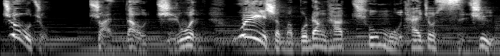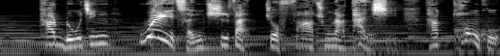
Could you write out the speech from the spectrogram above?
咒诅转到质问，为什么不让他出母胎就死去？他如今。未曾吃饭就发出那叹息，他痛苦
